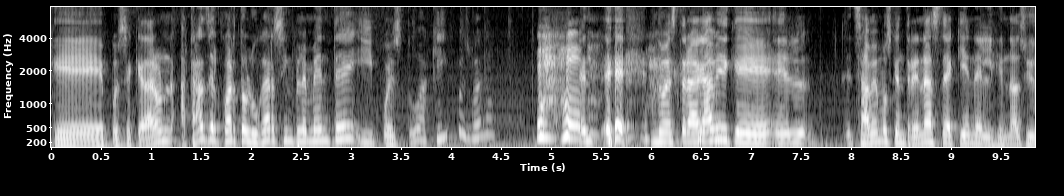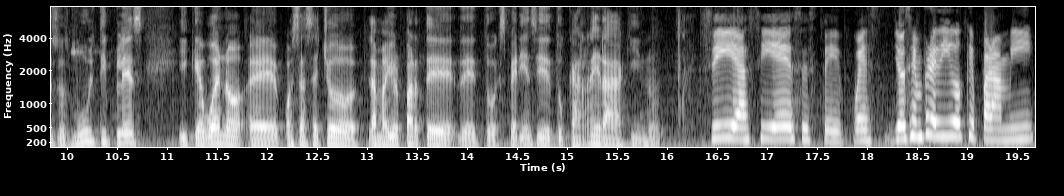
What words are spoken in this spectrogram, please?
que pues se quedaron atrás del cuarto lugar simplemente y pues tú aquí, pues bueno. Eh, nuestra Gaby que sabemos que entrenaste aquí en el gimnasio de usos múltiples y que bueno, eh, pues has hecho la mayor parte de tu experiencia y de tu carrera aquí, ¿no? Sí, así es, este, pues yo siempre digo que para mí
